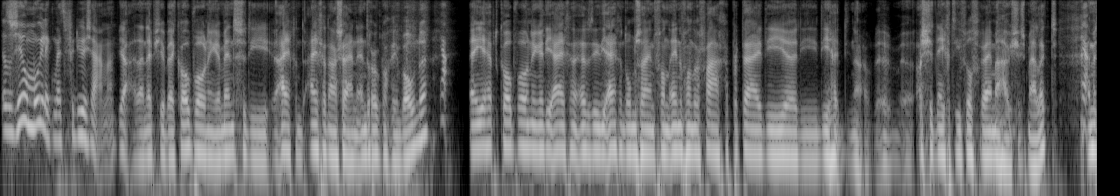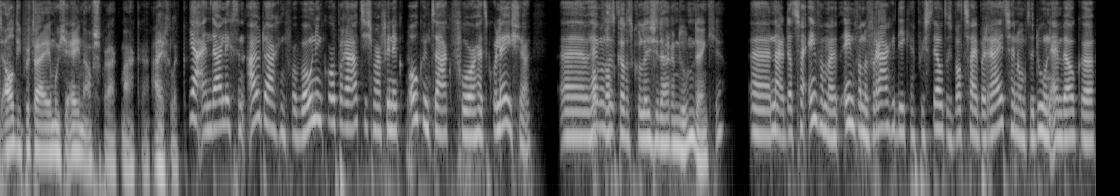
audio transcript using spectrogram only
Dat is heel moeilijk met verduurzamen. Ja, dan heb je bij koopwoningen mensen die eigen, eigenaar zijn en er ook nog in wonen. Ja. En je hebt koopwoningen die, eigen, die, die eigendom zijn van een of andere vage partij die, die, die, die nou, als je het negatief wil framen, huisjes melkt. Ja. En met al die partijen moet je één afspraak maken, eigenlijk. Ja, en daar ligt een uitdaging voor woningcorporaties, maar vind ik ook een taak voor het college. Eh, hè, Wat, wat het- kan het college daarin doen, denk je? eh, nou, dat zijn een van, mijn, een van de vragen die ik heb gesteld, is wat zij bereid zijn om te doen en welke,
